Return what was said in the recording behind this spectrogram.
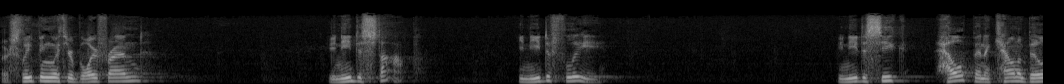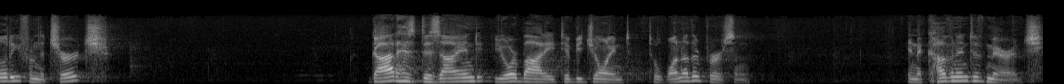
or sleeping with your boyfriend, you need to stop. You need to flee. You need to seek help and accountability from the church. God has designed your body to be joined to one other person in the covenant of marriage.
